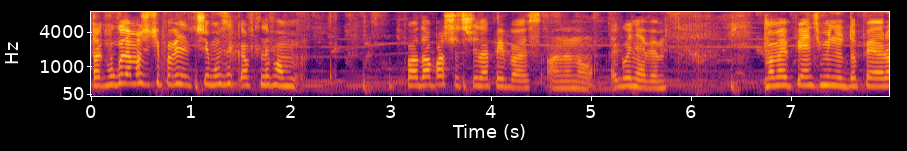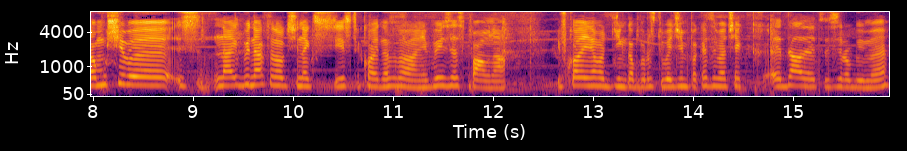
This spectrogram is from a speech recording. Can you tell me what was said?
Tak w ogóle możecie powiedzieć, czy muzyka w tle wam podoba się, czy lepiej bez, ale no, jakby nie wiem. Mamy 5 minut dopiero, musimy, na jakby na ten odcinek jest tylko jedno zadanie, wyjść ze spawna. I w kolejnym odcinku po prostu będziemy pokazywać, jak e, dalej coś zrobimy.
